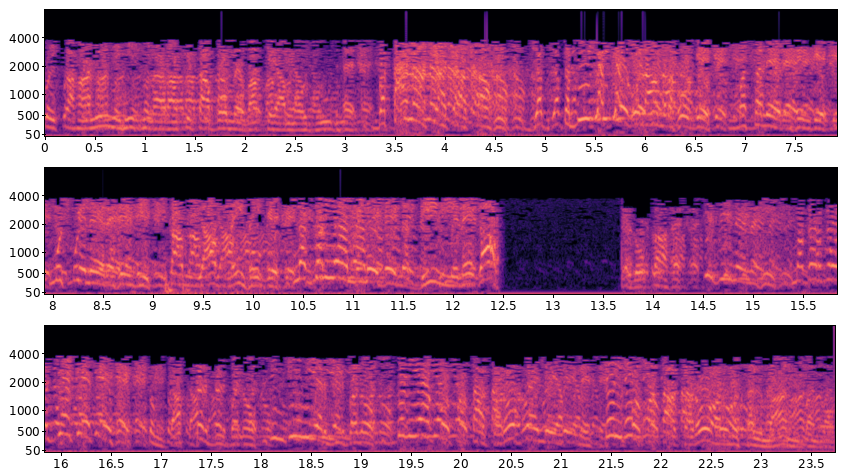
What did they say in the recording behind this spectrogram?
کوئی کہانی نہیں سنا رہا، کتابوں میں واقعہ موجود ہے۔ بتانا کیا چاہتا ہوں، جب طبیعت کے غلام رہو گے مسئلے رہیں گے، مشکلیں رہیں گی، کامیاب نہیں ہوگے، نہ دنیا ملے گی، نہ دین ملے گا۔ روکا ہے، کسی نے نہیں، مگر وہ یہ کہتے ہیں، تم ڈاکٹر بھی بنو، انجینئر بھی بنو، دنیا کو پتا کرو، پہلے اپنے دل کو پتا کرو اور مسلمان بنو۔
